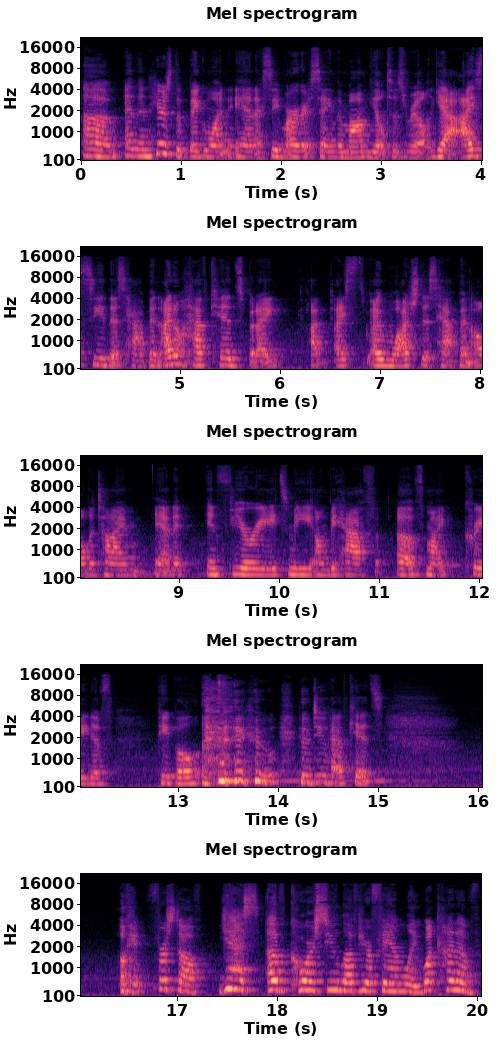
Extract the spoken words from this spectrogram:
Um, and then here's the big one, and I see Margaret saying the mom guilt is real. Yeah, I see this happen. I don't have kids, but I, I, I, I watch this happen all the time, and it infuriates me on behalf of my creative people who, who do have kids. Okay, first off, yes, of course you love your family. What kind of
